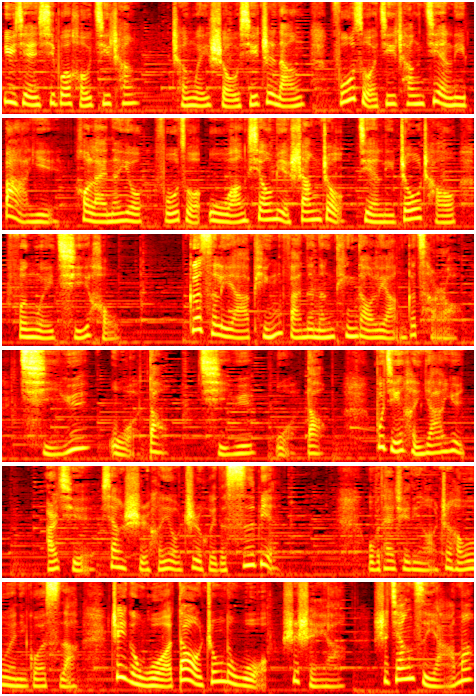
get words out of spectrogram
遇见西伯侯姬昌，成为首席智囊，辅佐姬昌建立霸业。后来呢，又辅佐武王消灭商纣，建立周朝，封为齐侯。歌词里啊，频繁的能听到两个词儿哦，岂曰我道，岂曰我道，不仅很押韵，而且像是很有智慧的思辨。我不太确定啊，正好问问你，郭思啊，这个我道中的我是谁呀？是姜子牙吗？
